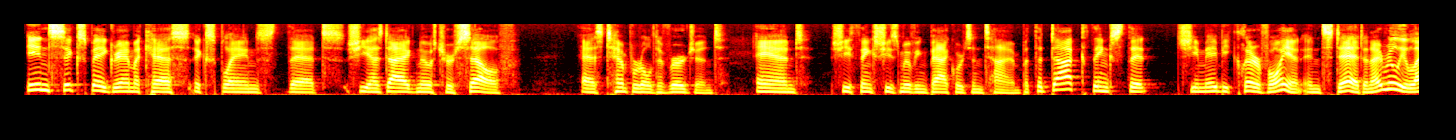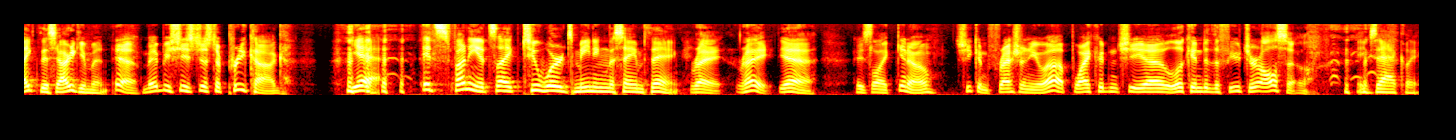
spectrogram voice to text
In Sickbay, Grandma Kes explains that she has diagnosed herself as temporal divergent, and she thinks she's moving backwards in time. But the doc thinks that she may be clairvoyant instead, and I really like this argument. Yeah, maybe she's just a precog. Yeah, it's funny. It's like two words meaning the same thing. Right, right, yeah. He's like, you know, she can freshen you up. Why couldn't she uh, look into the future also? exactly.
